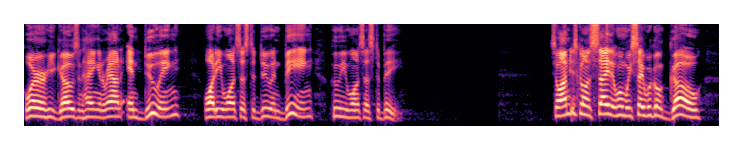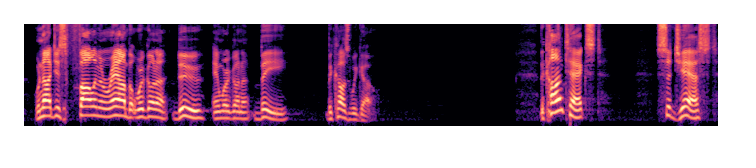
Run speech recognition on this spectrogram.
where he goes and hanging around and doing what he wants us to do and being who he wants us to be. So I'm just going to say that when we say we're going to go, we're not just following around, but we're going to do and we're going to be because we go. The context suggest,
